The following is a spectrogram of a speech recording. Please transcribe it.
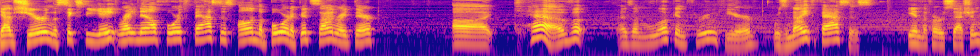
Kev Sheeran, the 68, right now, fourth fastest on the board. A good sign right there. Uh, Kev, as I'm looking through here, was ninth fastest in the first session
